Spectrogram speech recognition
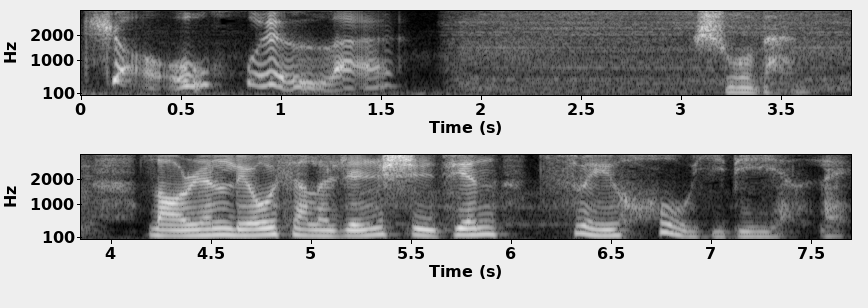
找回来。”说完，老人流下了人世间最后一滴眼泪，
